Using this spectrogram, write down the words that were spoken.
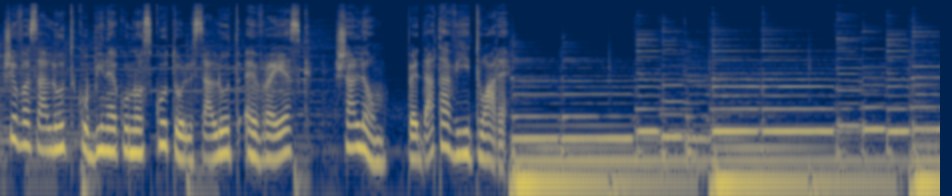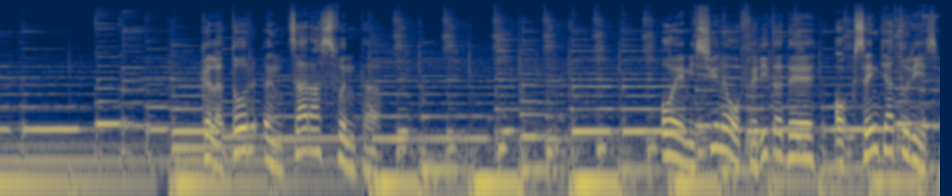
și vă salut cu binecunoscutul salut evreiesc, shalom, pe data viitoare! Călător în Țara Sfântă. O emisiune oferită de Oxentia Turism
